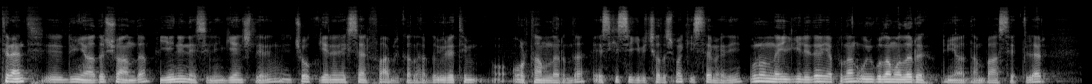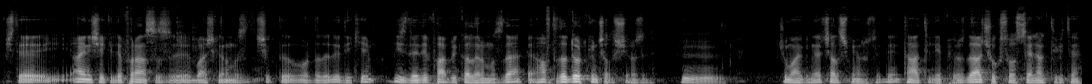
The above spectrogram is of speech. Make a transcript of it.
trend e, dünyada şu anda yeni neslin, gençlerin çok geleneksel fabrikalarda, üretim ortamlarında eskisi gibi çalışmak istemediği. Bununla ilgili de yapılan uygulamaları dünyadan bahsettiler. İşte aynı şekilde Fransız e, başkanımız çıktı orada da dedi ki biz dedi fabrikalarımızda haftada dört gün çalışıyoruz dedi. Hmm. Cuma günleri çalışmıyoruz dedi. Tatil yapıyoruz. Daha çok sosyal aktivite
